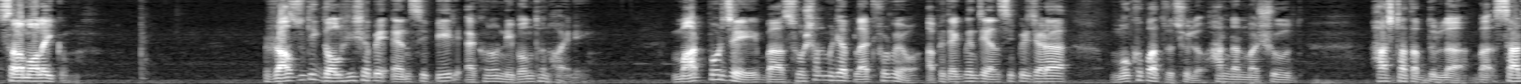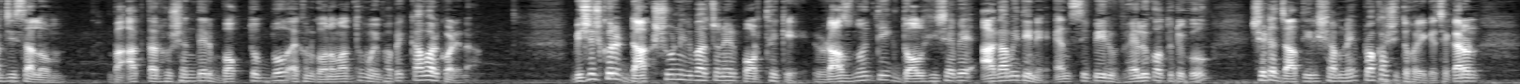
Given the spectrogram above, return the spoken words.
আসসালামু আলাইকুম। রাজনৈতিক দল হিসেবে এনসিপির এখনও নিবন্ধন হয়নি। মাঠ পর্যায়ে বা সোশ্যাল মিডিয়া প্ল্যাটফর্মেও আপনি দেখবেন যে এনসিপির যারা মুখপাত্র ছিল, হান্নান মাসুদ, হাসনাত আবদুল্লাহ বা সার্জিস আলম বা আক্তার হোসেনদের বক্তব্য এখন গণমাধ্যম ওইভাবে কাভার করে না। বিশেষ করে ডাকসু নির্বাচনের পর থেকে রাজনৈতিক দল হিসেবে আগামী দিনে এনসিপির ভ্যালু কতটুকু সেটা জাতির সামনে প্রকাশিত হয়ে গেছে, কারণ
